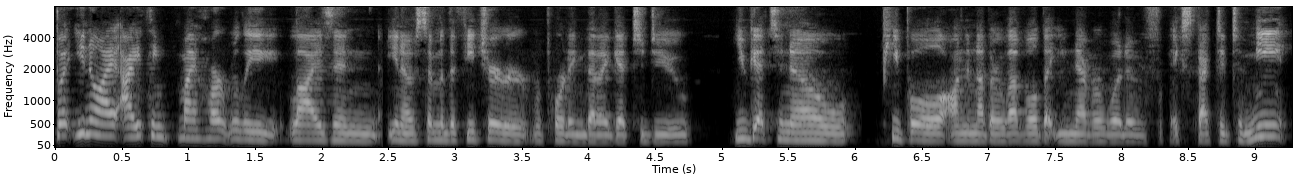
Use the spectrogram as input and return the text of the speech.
But, you know, I, I think my heart really lies in, you know, some of the feature reporting that I get to do. You get to know people on another level that you never would have expected to meet.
